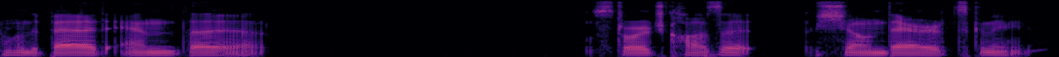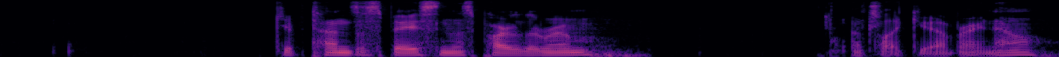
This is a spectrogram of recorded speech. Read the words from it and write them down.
With the bed and the storage closet shown there, it's going to give tons of space in this part of the room, much like you have right now.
